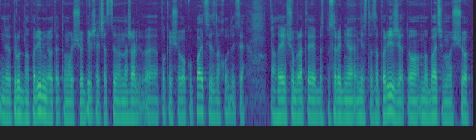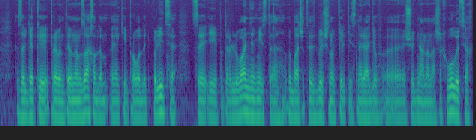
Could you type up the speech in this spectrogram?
е, трудно порівнювати, тому що більша частина, на жаль, е, поки що в окупації знаходиться. Але якщо брати безпосередньо місто Запоріжжя, то ми бачимо, що завдяки превентивним заходам, які проводить поліція, це і патрулювання міста. Ви бачите збільшену кількість нарядів е, щодня на наших вулицях,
